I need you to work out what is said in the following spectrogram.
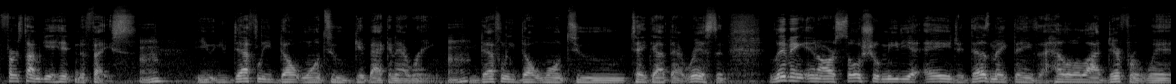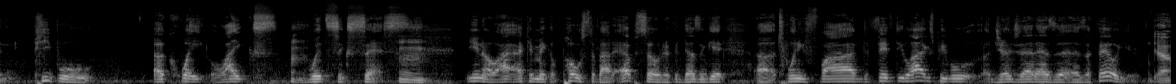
first time you get hit in the face. Mm-hmm you, you definitely don't want to get back in that ring. Mm-hmm. You definitely don't want to take out that risk. And living in our social media age, it does make things a hell of a lot different when people equate likes mm-hmm. with success. Mm-hmm. You know, I, I, can make a post about an episode. If it doesn't get uh, 25 to 50 likes, people judge that as a, as a failure. Yeah.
